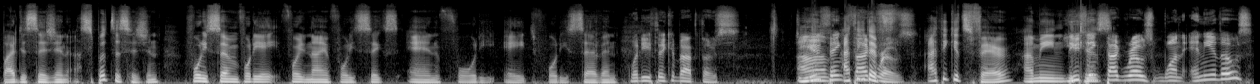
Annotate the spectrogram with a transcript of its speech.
by decision, a split decision, 47 48, 49 46, and 48 47. What do you think about those? Do you Um, think I Thug they're Rose? I think it's fair. I mean, Do You think Thug Rose won any of those?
